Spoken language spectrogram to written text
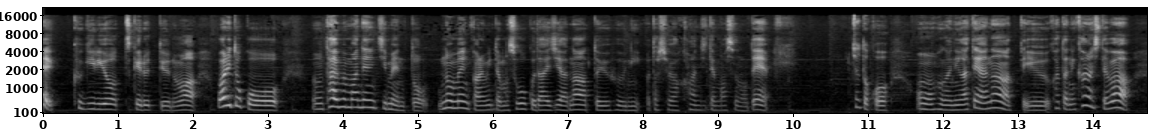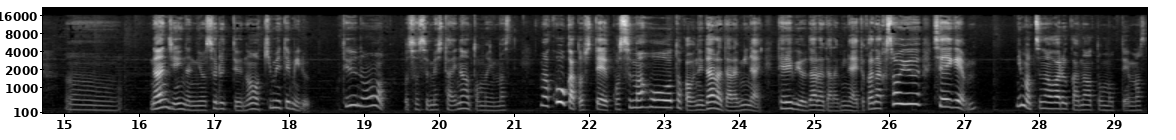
で区切りをつけるっていうのは割とこうタイムマネジメントの面から見てもすごく大事やなというふうに私は感じてますのでちょっとこうオンオフが苦手やなっていう方に関してはうん何時に何をするっていうのを決めてみるっていうのをおすすめしたいなと思います。まあ、効果としてこうスマホとかをねダラダラ見ないテレビをダラダラ見ないとかなんかそういう制限にもつながるかなと思っています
